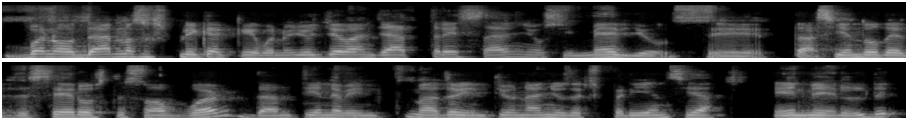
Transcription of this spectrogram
Bueno, Dan nos explica que, bueno, ellos llevan ya tres años y medio de, haciendo desde cero este software. Dan tiene más de 21 años de experiencia en, el,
